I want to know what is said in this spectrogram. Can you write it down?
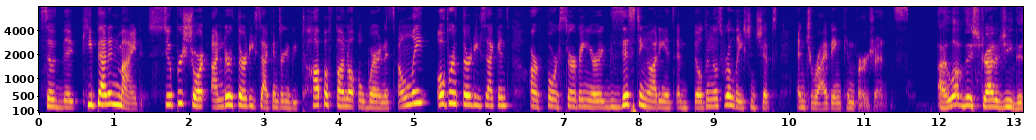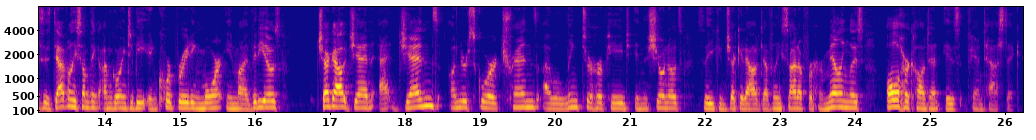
So the, keep that in mind. Super short, under 30 seconds are going to be top of funnel awareness only. Over 30 seconds are for serving your existing audience and building those relationships and driving conversions. I love this strategy. This is definitely something I'm going to be incorporating more in my videos. Check out Jenn at Jenns underscore trends. I will link to her page in the show notes so that you can check it out. Definitely sign up for her mailing list. All her content is fantastic.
